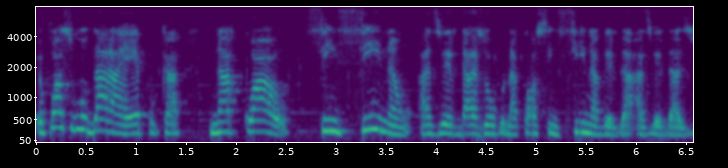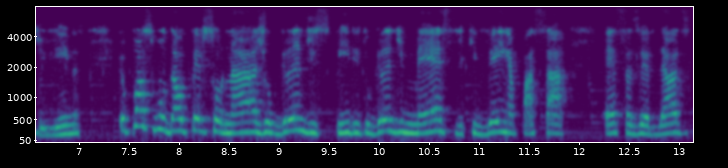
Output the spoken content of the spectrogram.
Eu posso mudar a época na qual se ensinam as verdades, ou na qual se ensina verdade, as verdades divinas. Eu posso mudar o personagem, o grande espírito, o grande mestre que vem a passar essas verdades,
